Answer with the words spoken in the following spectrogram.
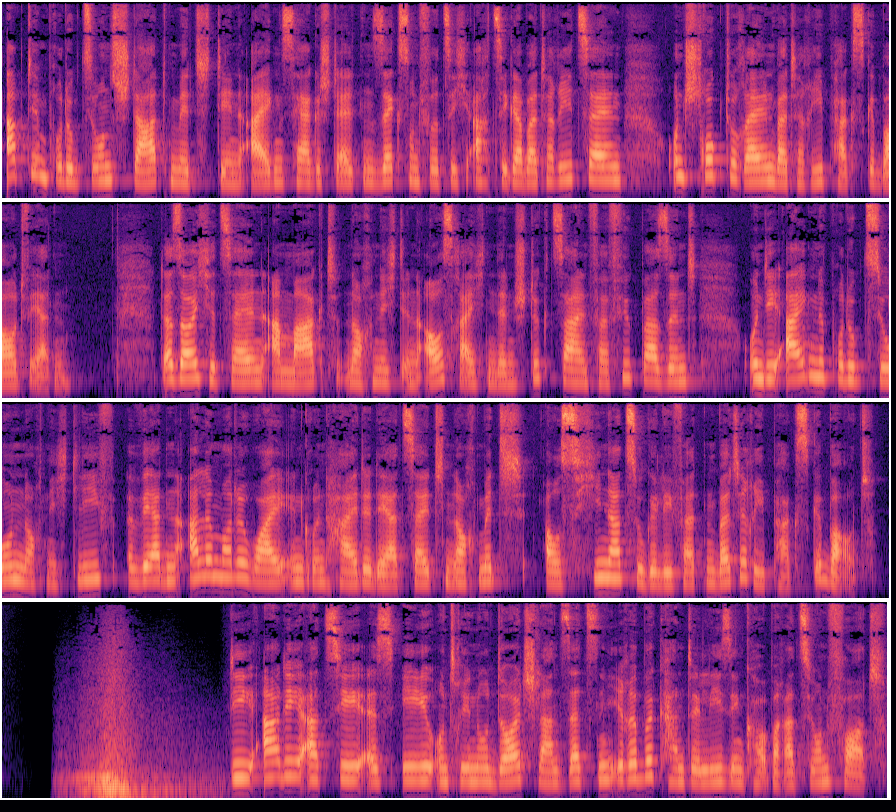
ab dem Produktionsstart mit den eigens hergestellten 4680er Batteriezellen und strukturellen Batteriepacks gebaut werden. Da solche Zellen am Markt noch nicht in ausreichenden Stückzahlen verfügbar sind und die eigene Produktion noch nicht lief, werden alle Model Y in Grünheide derzeit noch mit aus China zugelieferten Batteriepacks gebaut. Die ADAC SE und Renault Deutschland setzen ihre bekannte Leasing-Kooperation fort.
